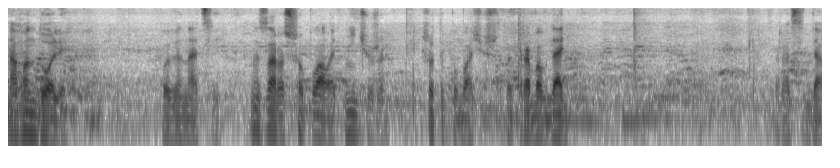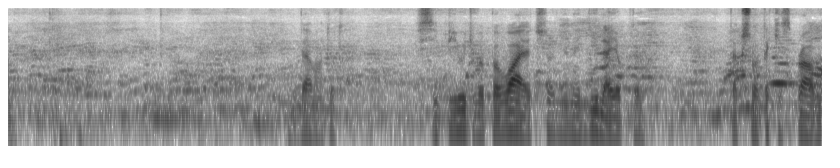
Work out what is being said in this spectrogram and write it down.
на гондолі по Венеції. Ну зараз що плавати, ніч уже. Що ти побачиш? Це треба в день. Зараз йдемо. Йдемо тут. Всі п'ють, випивають, сьогодні неділя, йопти. Так що такі справи.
